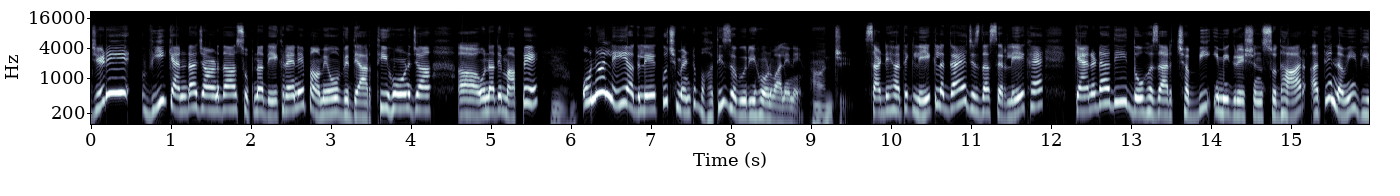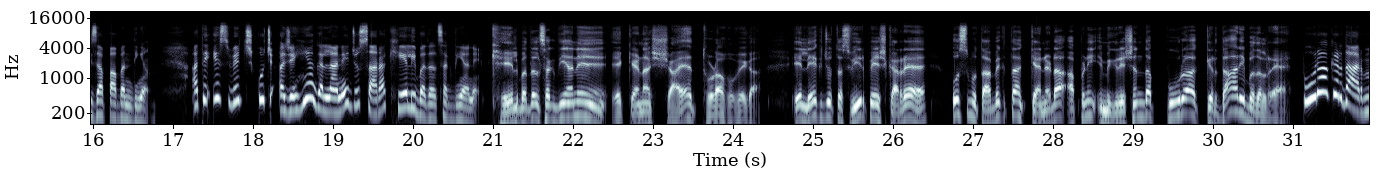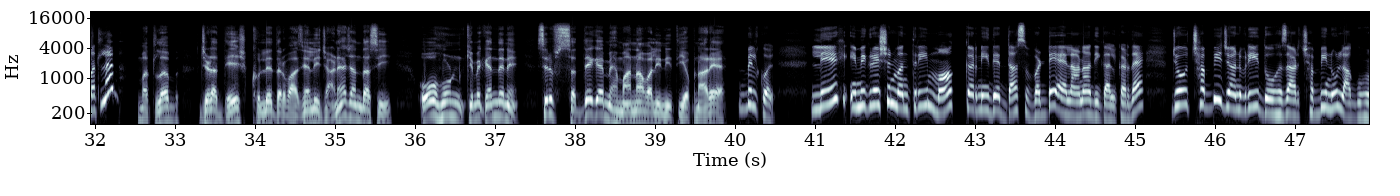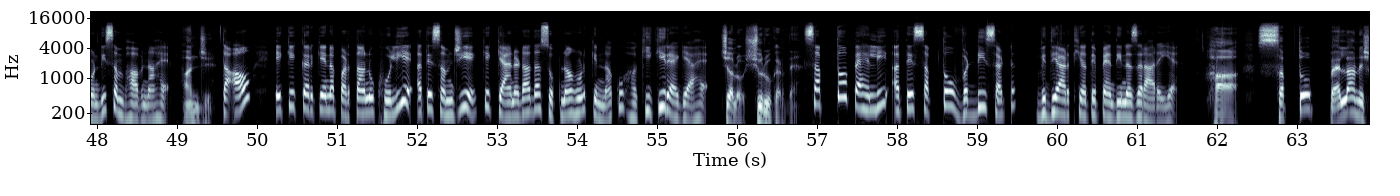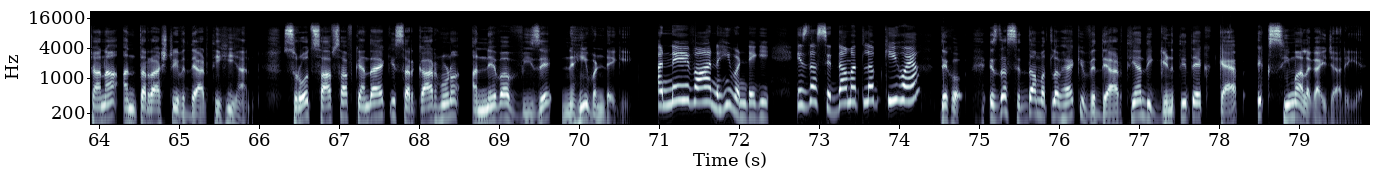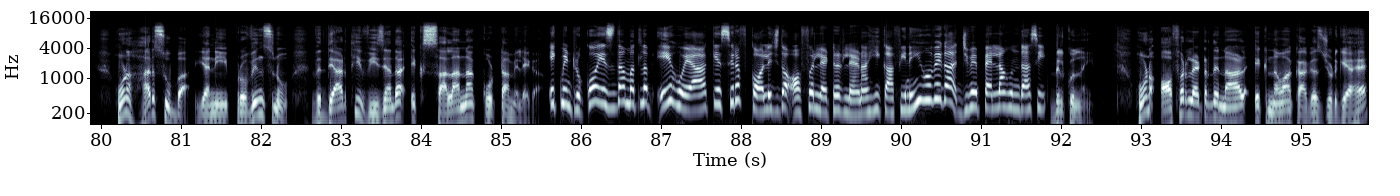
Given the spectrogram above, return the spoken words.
ਜਿਹੜੇ ਵੀ ਕੈਨੇਡਾ ਜਾਣ ਦਾ ਸੁਪਨਾ ਦੇਖ ਰਹੇ ਨੇ ਭਾਵੇਂ ਉਹ ਵਿਦਿਆਰਥੀ ਹੋਣ ਜਾਂ ਉਹਨਾਂ ਦੇ ਮਾਪੇ ਉਹਨਾਂ ਲਈ ਅਗਲੇ ਕੁਝ ਮਿੰਟ ਬਹੁਤ ਹੀ ਜ਼ਰੂਰੀ ਹੋਣ ਵਾਲੇ ਨੇ। ਹਾਂਜੀ। ਸਾਡੇ ਹੱਥ ਇੱਕ ਲੇਖ ਲੱਗਾ ਹੈ ਜਿਸ ਦਾ ਸਿਰਲੇਖ ਹੈ ਕੈਨੇਡਾ ਦੀ 2026 ਇਮੀਗ੍ਰੇਸ਼ਨ ਸੁਧਾਰ ਅਤੇ ਨਵੀਂ ਵੀਜ਼ਾ ਪਾਬੰਦੀਆਂ। ਅਤੇ ਇਸ ਵਿੱਚ ਕੁਝ ਅਜਿਹੀਆਂ ਗੱਲਾਂ ਨੇ ਜੋ ਸਾਰਾ ਖੇਲ ਹੀ ਬਦਲ ਸਕਦੀਆਂ ਨੇ। ਖੇਲ ਬਦਲ ਸਕਦੀਆਂ ਨੇ ਇਹ ਕਹਿਣਾ ਸ਼ਾਇਦ ਥੋੜਾ ਹੋਵੇਗਾ। ਇਹ ਲੇਖ ਜੋ ਤਸਵੀਰ ਪੇਸ਼ ਕਰ ਰਿਹਾ ਹੈ ਉਸ ਮੁਤਾਬਿਕ ਤਾਂ ਕੈਨੇਡਾ ਆਪਣੀ ਇਮੀਗ੍ਰੇਸ਼ਨ ਦਾ ਪੂਰਾ ਕਿਰਦਾਰ ਹੀ ਬਦਲ ਰਿਹਾ ਹੈ। ਪੂਰਾ ਕਿਰਦਾਰ ਮਤਲਬ? ਮਤਲਬ ਜਿਹੜਾ ਦੇਸ਼ ਖੁੱਲੇ ਦਰਵਾਜ਼ਿਆਂ ਲਈ ਜਾਣਿਆ ਜਾਂਦਾ ਸੀ ਉਹ ਹੁਣ ਕਿਵੇਂ ਕਹਿੰਦੇ ਨੇ ਸਿਰਫ ਸੱਦੇ ਗਏ ਮਹਿਮਾਨਾਂ ਵਾਲੀ ਨੀਤੀ ਅਪਣਾ ਰਿਹਾ ਹੈ। ਬਿਲਕੁਲ। ਲੇਖ ਇਮੀਗ੍ਰੇਸ਼ਨ ਮੰਤਰੀ ਮਾਰਕ ਕਰਨੀ ਦੇ 10 ਵੱਡੇ ਐਲਾਨਾਂ ਦੀ ਗੱਲ ਕਰਦਾ ਹੈ ਜੋ 26 ਜਨਵਰੀ 2026 ਨੂੰ ਲਾਗੂ ਹੋਣ ਦੀ ਸੰਭਾਵਨਾ ਹੈ। ਹਾਂਜੀ। ਤਾਂ ਆਓ ਇੱਕ ਇੱਕ ਕਰਕੇ ਨਾ ਪਰਤਾਂ ਨੂੰ ਖੋਲੀਏ ਅਤੇ ਸਮਝੀਏ ਕਿ ਕੈਨੇਡਾ ਦਾ ਸੁਪਨਾ ਹੁਣ ਕਿੰਨਾ ਕੁ ਹਕੀਕੀ ਰਹਿ ਗਿਆ ਹੈ। ਚਲੋ ਸ਼ੁਰੂ ਕਰਦੇ ਹਾਂ। ਸਭ ਤੋਂ ਪਹਿਲੀ ਅਤੇ ਸਭ ਤੋਂ ਵੱਡੀ ਸੱਟ ਵਿਦਿਆਰਥੀਆਂ ਤੇ ਪੈਂਦੀ ਨਜ਼ਰ ਆ ਰਹੀ ਹੈ। ਹਾਂ ਸਭ ਤੋਂ ਪਹਿਲਾ ਨਿਸ਼ਾਨਾ ਅੰਤਰਰਾਸ਼ਟਰੀ ਵਿਦਿਆਰਥੀ ਹੀ ਹਨ। ਸਰੋਤ ਸਾਫ਼-ਸਾਫ਼ ਕਹਿੰਦਾ ਹੈ ਕਿ ਸਰਕਾਰ ਹੁਣ ਅੰਨੇਵਾ ਵੀਜ਼ੇ ਨਹੀਂ ਵੰਡੇਗੀ। ਅੰਨੇਵਾਹ ਨਹੀਂ ਵੰਡੇਗੀ। ਇਸ ਦਾ ਸਿੱਧਾ ਮਤਲਬ ਕੀ ਹੋਇਆ? ਦੇਖੋ ਇਸ ਦਾ ਸਿੱਧਾ ਮਤਲਬ ਹੈ ਕਿ ਵਿਦਿਆਰਥੀਆਂ ਦੀ ਗਿਣਤੀ ਤੇ ਇੱਕ ਕੈਪ ਇੱਕ ਸੀਮਾ ਲਗਾਈ ਜਾ ਰਹੀ ਹੈ। ਹੁਣ ਹਰ ਸੂਬਾ ਯਾਨੀ ਪ੍ਰੋਵਿੰਸ ਨੂੰ ਵਿਦਿਆਰਥੀ ਵੀਜ਼ਿਆਂ ਦਾ ਇੱਕ ਸਾਲਾਨਾ ਕੋਟਾ ਮਿਲੇਗਾ। ਇੱਕ ਮਿੰਟ ਰੁਕੋ ਇਸ ਦਾ ਮਤਲਬ ਇਹ ਹੋਇਆ ਕਿ ਸਿਰਫ ਕਾਲਜ ਦਾ ਆਫਰ ਲੈਟਰ ਲੈਣਾ ਹੀ ਕਾਫੀ ਨਹੀਂ ਹੋਵੇਗਾ ਜਿਵੇਂ ਪਹਿਲਾਂ ਹੁੰਦਾ ਸੀ। ਬਿਲਕੁਲ ਨਹੀਂ। ਹੁਣ ਆਫਰ ਲੈਟਰ ਦੇ ਨਾਲ ਇੱਕ ਨਵਾਂ ਕਾਗਜ਼ ਜੁੜ ਗਿਆ ਹੈ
